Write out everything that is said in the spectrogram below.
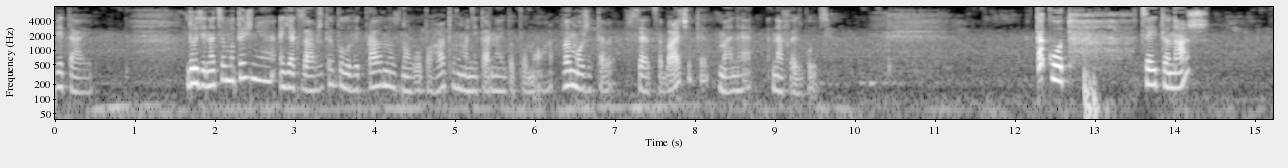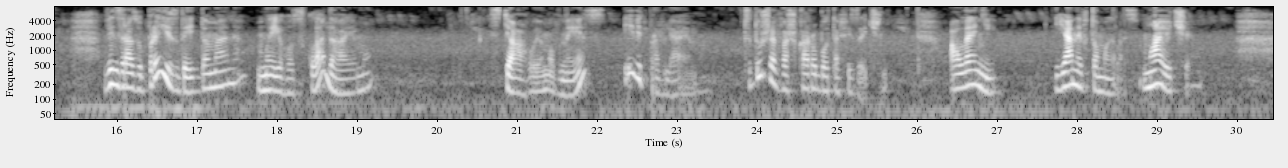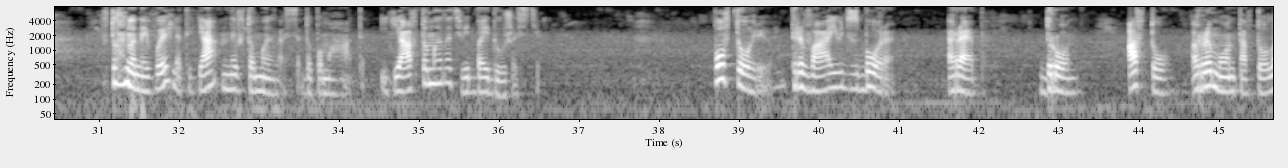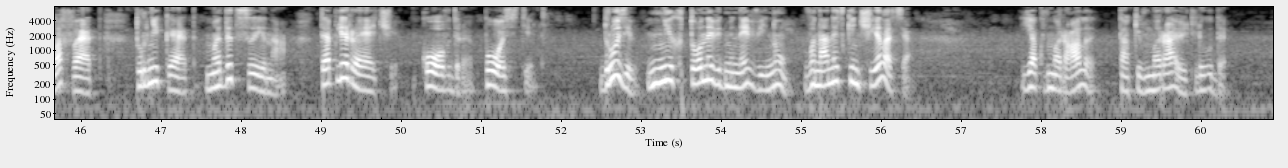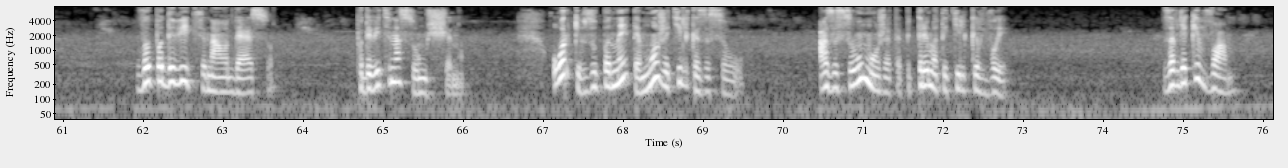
Вітаю! Друзі, на цьому тижні, як завжди, було відправлено знову багато гуманітарної допомоги. Ви можете все це бачити в мене на Фейсбуці. Так от, цей тонаж, він зразу приїздить до мене, ми його складаємо, стягуємо вниз і відправляємо. Це дуже важка робота фізична. Але ні, я не втомилась. Маючи втомлений вигляд, я не втомилася допомагати. Я втомилась від байдужості. Повторюю, тривають збори. Реб, дрон, авто, ремонт авто, лафет, турнікет, медицина, теплі речі, ковдри, постіль. Друзі, ніхто не відмінив війну. Вона не скінчилася. Як вмирали, так і вмирають люди. Ви подивіться на Одесу, подивіться на Сумщину. Орків зупинити може тільки ЗСУ, а ЗСУ можете підтримати тільки ви. Завдяки вам,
